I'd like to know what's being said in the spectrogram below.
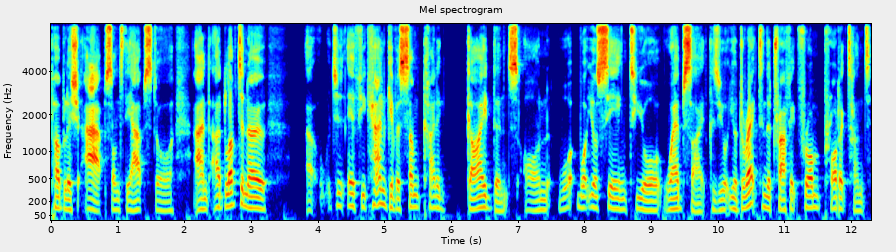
publish apps onto the App Store, and I'd love to know uh, if you can give us some kind of guidance on what, what you're seeing to your website, because you're, you're directing the traffic from Product Hunt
